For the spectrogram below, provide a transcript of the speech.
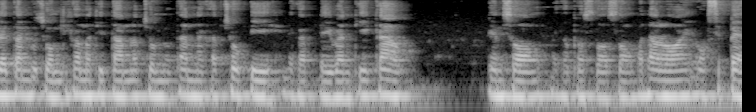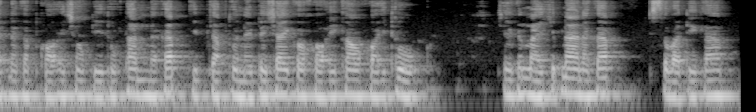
และท่านผู้ชมที่เข้ามาติดตามรับชมทุกท่านนะครับ โชคดีนะครับในวันที่ 9 ดือน2นะครับพศ2568 นะครับ ขอให้โชคดีทุกท่านนะครับ หยิบจับตัวไหนไปใช้ก็ขอให้เข้า ขอให้ถูก เจอกันใหม่คลิปหน้านะครับ สวัสดีครับ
